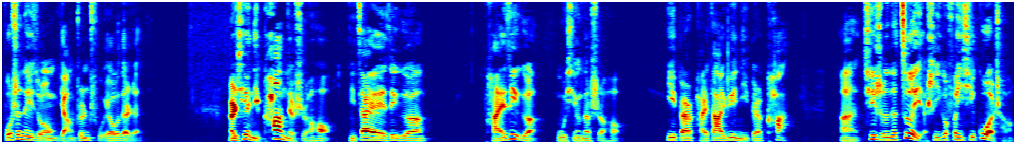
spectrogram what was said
不是那种养尊处优的人。而且你看的时候，你在这个排这个五行的时候，一边排大运，一边看啊，其实呢这也是一个分析过程，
